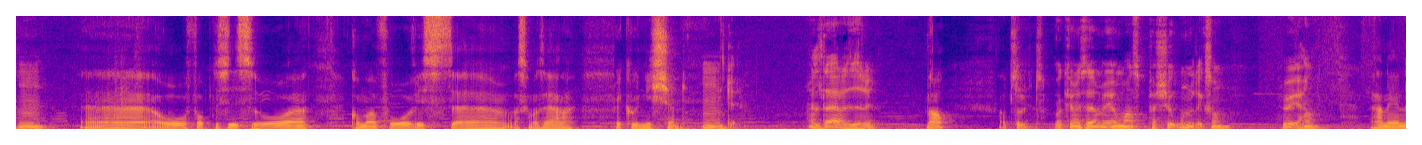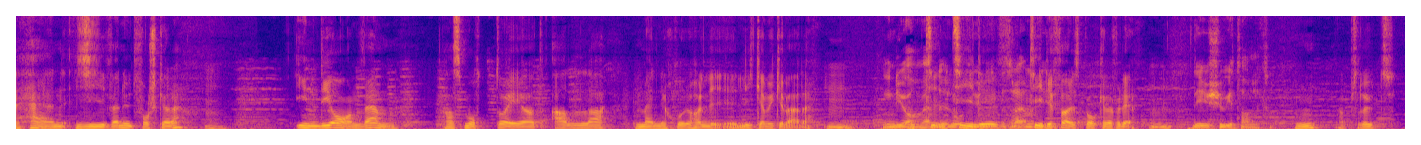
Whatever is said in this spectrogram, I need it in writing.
Mm. Eh, och förhoppningsvis så eh, kommer han få viss, eh, vad ska man säga, recognition. Mm, okej. Lite äregirig. Ja, absolut. Vad kan vi säga mer om hans person liksom? Hur är han? Han är en hängiven utforskare. Indianvän. Hans motto är att alla människor har li, lika mycket värde. Mm. Indianvän, det låter ju Tidig, lite sådär. tidig förespråkare för det. Mm. Det är ju 20-tal liksom. Mm, absolut.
